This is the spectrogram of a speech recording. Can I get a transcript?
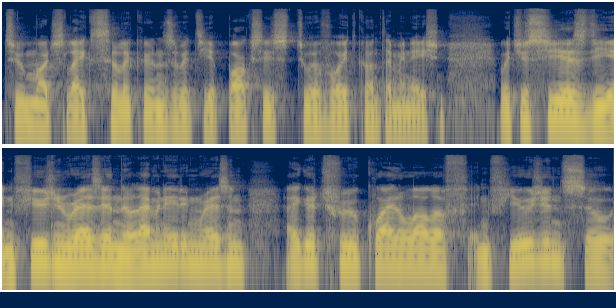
too much like silicones with the epoxies to avoid contamination. What you see is the infusion resin the laminating resin. I go through quite a lot of infusions so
